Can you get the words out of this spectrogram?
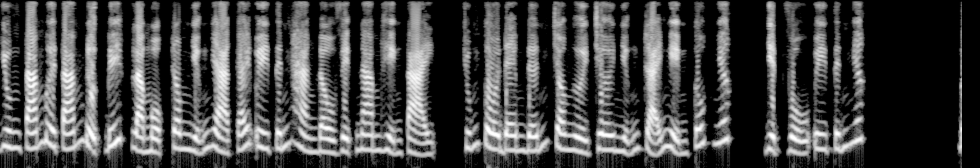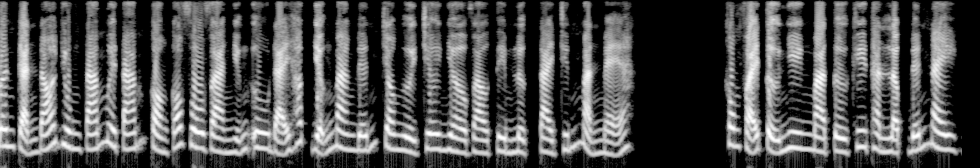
Dung 88 được biết là một trong những nhà cái uy tín hàng đầu Việt Nam hiện tại, chúng tôi đem đến cho người chơi những trải nghiệm tốt nhất, dịch vụ uy tín nhất. Bên cạnh đó Dung 88 còn có vô vàng những ưu đãi hấp dẫn mang đến cho người chơi nhờ vào tiềm lực tài chính mạnh mẽ. Không phải tự nhiên mà từ khi thành lập đến nay,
